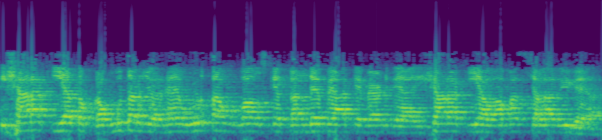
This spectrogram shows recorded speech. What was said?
اشارہ کیا تو کبوتر جو ہے اڑتا ہوا اس کے کندھے پہ آ کے بیٹھ گیا، اشارہ کیا، واپس چلا بھی گیا۔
